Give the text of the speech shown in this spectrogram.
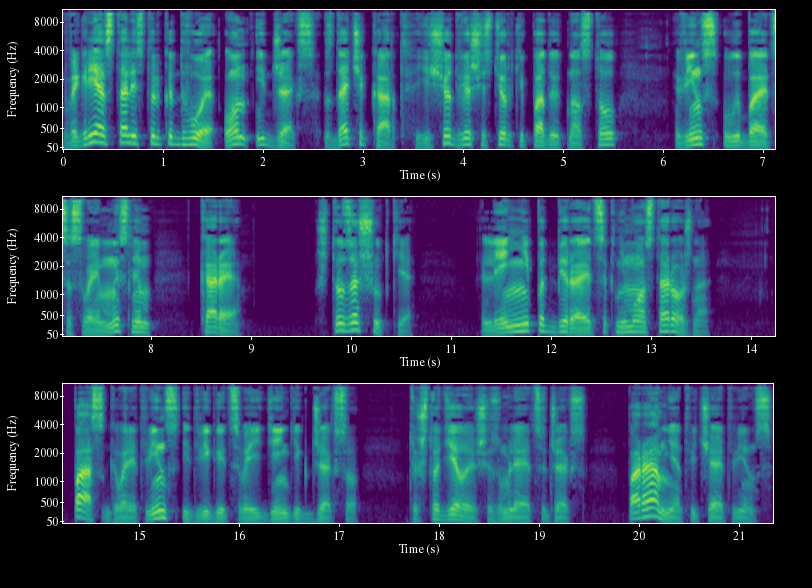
В игре остались только двое, он и Джекс. Сдача карт, еще две шестерки падают на стол. Винс улыбается своим мыслям. Каре. Что за шутки? Ленни подбирается к нему осторожно. «Пас», — говорит Винс и двигает свои деньги к Джексу. «Ты что делаешь?» — изумляется Джекс. «Пора мне», — отвечает Винс.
